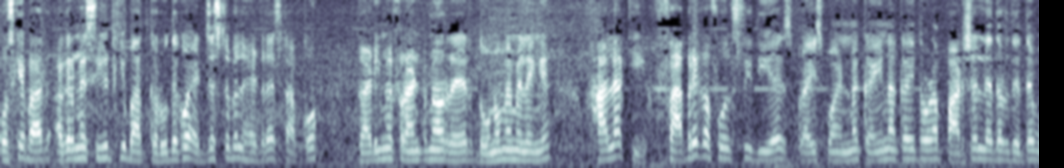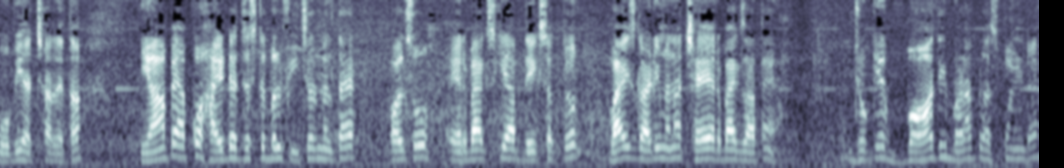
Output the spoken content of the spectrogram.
उसके बाद अगर मैं सीट की बात करूँ, देखो एडजस्टेबल हेडरेस्ट आपको गाड़ी में फ्रंट में और रेयर दोनों में मिलेंगे। हालाँकि फैब्रिक अफोल्स्ट्री दी है इस प्राइस पॉइंट में, कहीं ना कहीं थोड़ा पार्शल लेदर देते वो भी अच्छा रहता। यहाँ पे आपको हाइट एडजस्टेबल फीचर मिलता है। ऑल्सो एयरबैग्स की आप देख सकते हो। भाई इस गाड़ी में ना छः एयरबैग्स आते हैं, जो कि एक बहुत ही बड़ा प्लस पॉइंट है,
